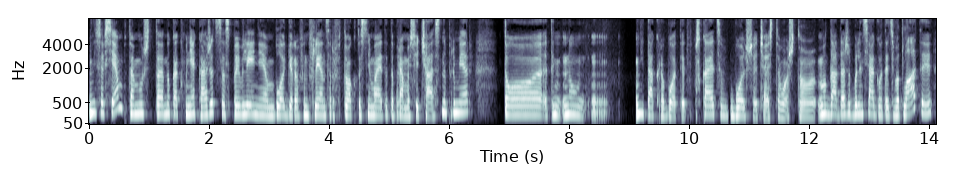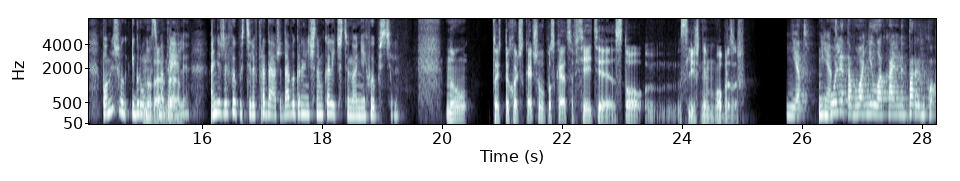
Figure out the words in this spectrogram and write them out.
Не совсем, потому что, ну, как мне кажется, с появлением блогеров, инфлюенсеров, того, кто снимает это прямо сейчас, например, то это, ну, не так работает. Выпускается большая часть того, что... Ну да, даже Balenciaga вот эти вот латы, помнишь, игру ну, мы да, смотрели? Да. Они же их выпустили в продажу, да, в ограниченном количестве, но они их выпустили. Ну, то есть ты хочешь сказать, что выпускаются все эти 100 э, с лишним образов? Нет. Нет. И более того, они локальны по рынку.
